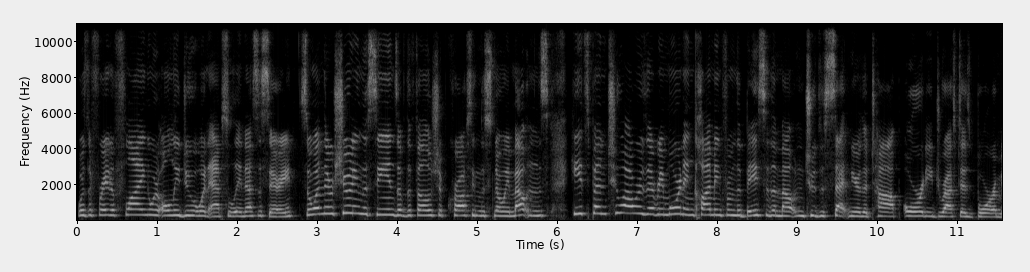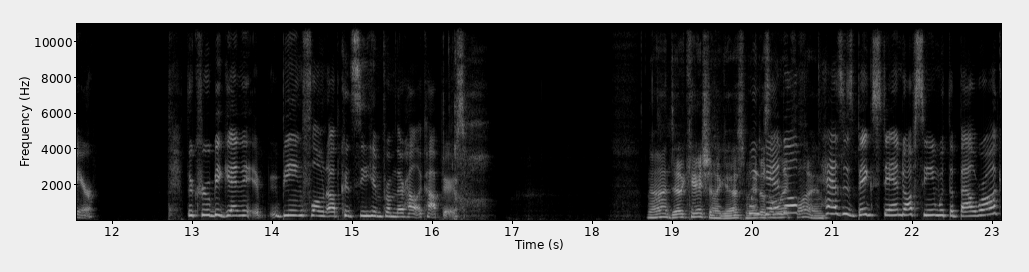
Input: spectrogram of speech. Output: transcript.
was afraid of flying and would only do it when absolutely necessary. So when they were shooting the scenes of the Fellowship crossing the snowy mountains, he'd spend two hours every morning climbing from the base of the mountain to the set near the top, already dressed as Boromir. The crew begin being flown up could see him from their helicopters. Nah, dedication, I guess. Man When doesn't like Gandalf flying. has his big standoff scene with the Balrog,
